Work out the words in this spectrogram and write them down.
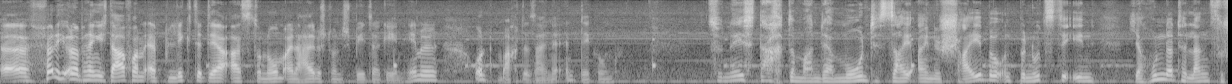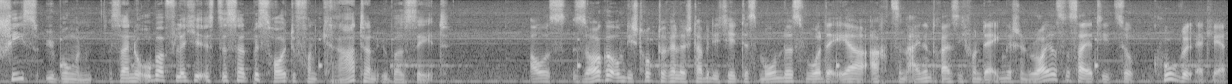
Äh, völlig unabhängig davon erblickte der Astronom eine halbe Stunde später gen Himmel und machte seine Entdeckung. Zunächst dachte man, der Mond sei eine Scheibe und benutzte ihn jahrhundertelang für Schießübungen. Seine Oberfläche ist deshalb bis heute von Kratern übersät. Aus Sorge um die strukturelle Stabilität des Mondes wurde er 1831 von der englischen Royal Society zur Kugel erklärt.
